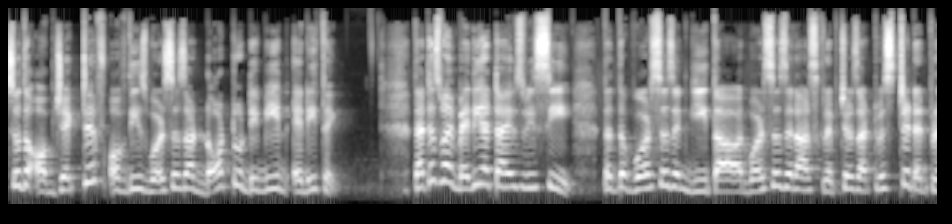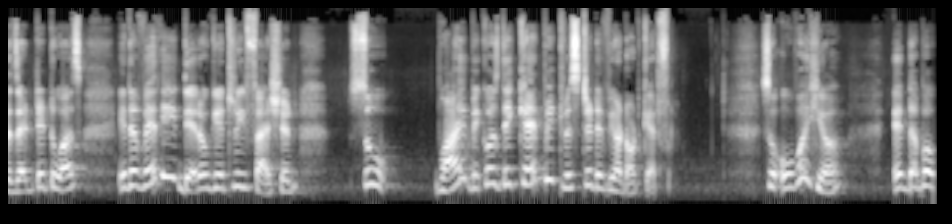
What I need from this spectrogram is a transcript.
So, the objective of these verses are not to demean anything. That is why many a times we see that the verses in Gita or verses in our scriptures are twisted and presented to us in a very derogatory fashion so, why? Because they can be twisted if you are not careful. So, over here in number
